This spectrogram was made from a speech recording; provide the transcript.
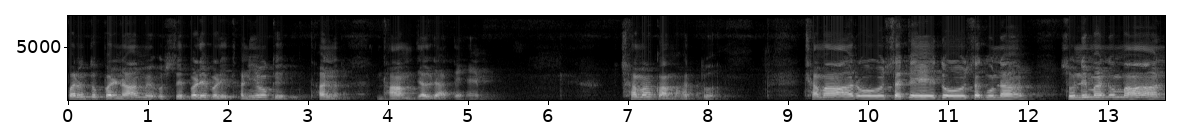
परंतु परिणाम में उससे बड़े बड़े धनियों के धन धाम जल जाते हैं। क्षमा का महत्व। क्षमा रो सके दोष गुना सुन मन मान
